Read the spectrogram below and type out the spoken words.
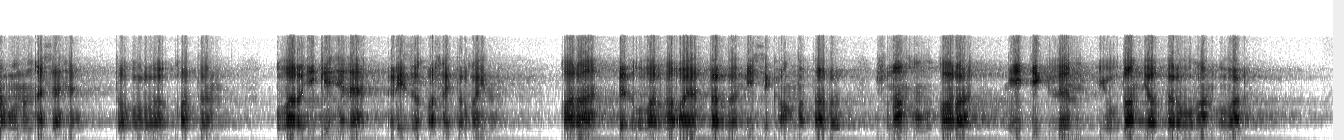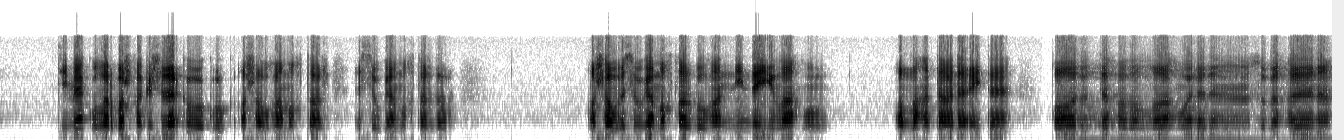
Ә уның әсәһе тоғро ҡатын. Улар икеһе лә ризыҡ ашай торғайны. Ҡара, беҙ уларға аяттарҙы нисек аңлатабыҙ. Шунан һуң ҡара, ни тиклем юлдан яҙҙырылған улар. Тимәк, улар башҡа кешеләр кеүек үк ашауға мохтаж, эсеүгә мохтаждар. Ашау-эсеүгә мохтаж булған ниндәй илаһ ул? Аллаһы Тәғәлә әйтә: قالوا اتخذ الله ولدا سبحانه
